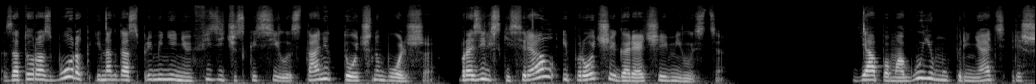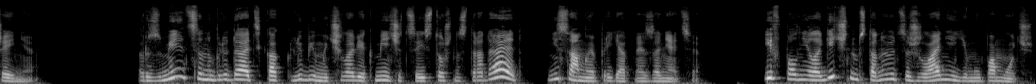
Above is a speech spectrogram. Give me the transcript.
Зато разборок иногда с применением физической силы станет точно больше. Бразильский сериал и прочие горячие милости. Я помогу ему принять решение. Разумеется, наблюдать, как любимый человек мечется и истошно страдает, не самое приятное занятие. И вполне логичным становится желание ему помочь.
